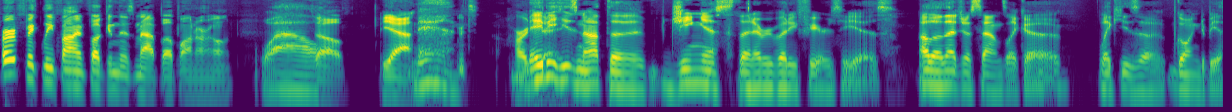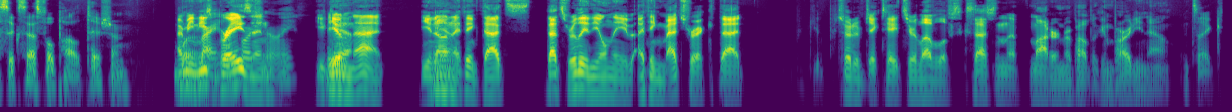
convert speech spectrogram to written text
perfectly fine fucking this map up on our own. Wow. So, yeah. Man. It's hard. Maybe day. he's not the genius that everybody fears he is. Although that just sounds like a like he's a going to be a successful politician. I mean, he's Right, brazen. You give Yeah. him that, you know, Yeah. and I think that's that's really the only I think metric that sort of dictates your level of success in the modern Republican Party now. It's like,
